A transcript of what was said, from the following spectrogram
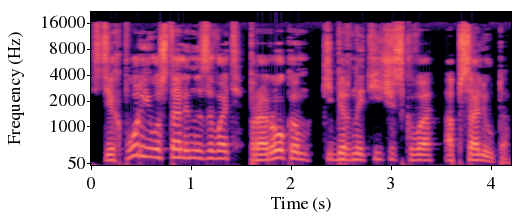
С тех пор его стали называть пророком кибернетического абсолюта.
